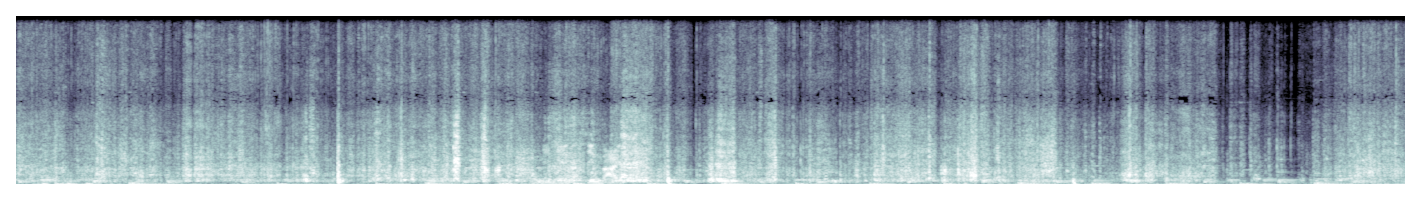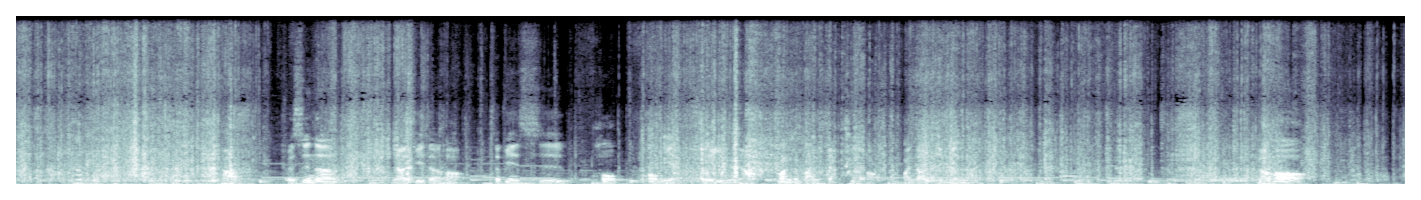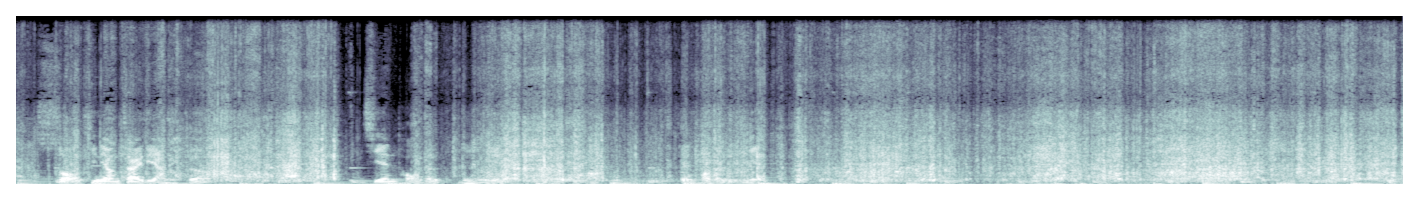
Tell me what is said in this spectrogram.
从里面进来。可是呢。你要记得哈，这边是后后面，所以你要换个方向，好，换到前面来。然后手尽量在两个尖头的里面，啊，尖头的里面。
